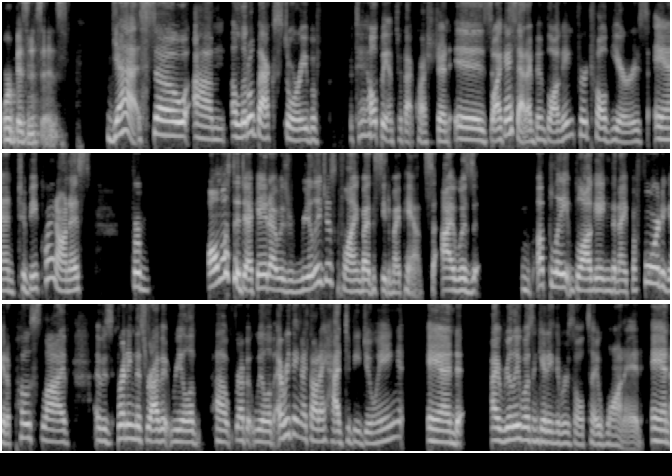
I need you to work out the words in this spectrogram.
or businesses? Yeah. So, um, a little backstory bef- to help answer that question is like I said, I've been blogging for 12 years. And to be quite honest, for almost a decade, I was really just flying by the seat of my pants. I was up late blogging the night before to get a post live. I was running this rabbit reel of uh, rabbit wheel of everything I thought I had to be doing, and I really wasn't getting the results I wanted. And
